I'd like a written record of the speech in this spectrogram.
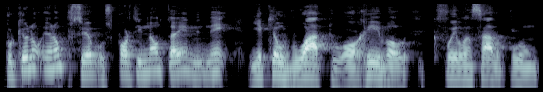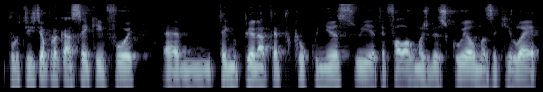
porque eu não, eu não percebo, o Sporting não tem, nem, e aquele boato horrível que foi lançado por um portista, eu por acaso sei quem foi, um, tenho pena até porque eu conheço e até falo algumas vezes com ele, mas aquilo é,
